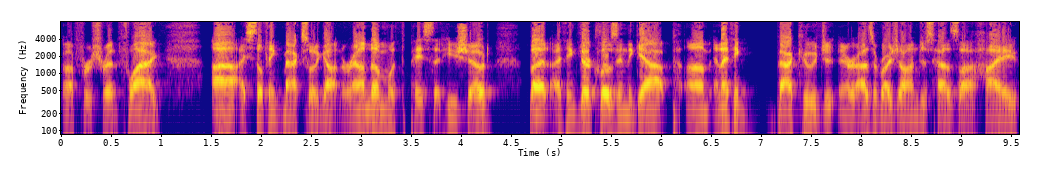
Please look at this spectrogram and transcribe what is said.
uh, first red flag. Uh, I still think Max would have gotten around them with the pace that he showed, but I think they're closing the gap, um, and I think Baku or Azerbaijan just has a high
